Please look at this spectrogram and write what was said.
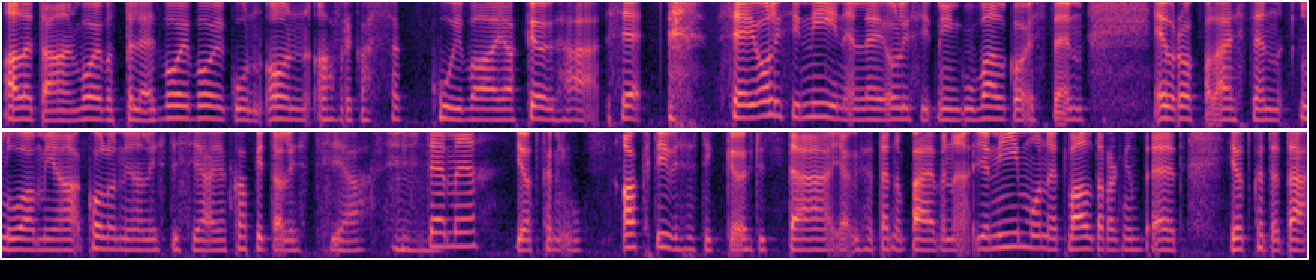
aletaan voivottelemaan, että voi voi kun on Afrikassa kuivaa ja köyhää. Se, se ei olisi niin, ellei olisi niin kuin valkoisten eurooppalaisten luomia kolonialistisia ja kapitalistisia mm. systeemejä, jotka niin kuin aktiivisesti köyhdyttää ja yhä tänä päivänä. Ja niin monet valtarakenteet, jotka tätä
